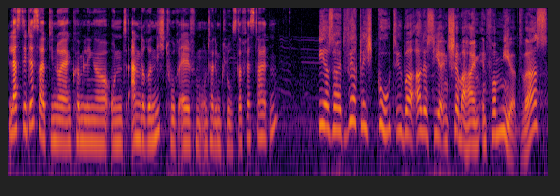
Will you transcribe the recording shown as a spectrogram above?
Lasst ihr deshalb die Neuankömmlinge und andere Nicht-Hochelfen unter dem Kloster festhalten? Ihr seid wirklich gut über alles hier in Schimmerheim informiert, was?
